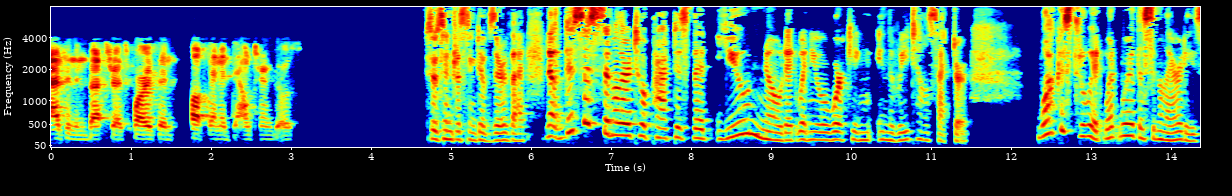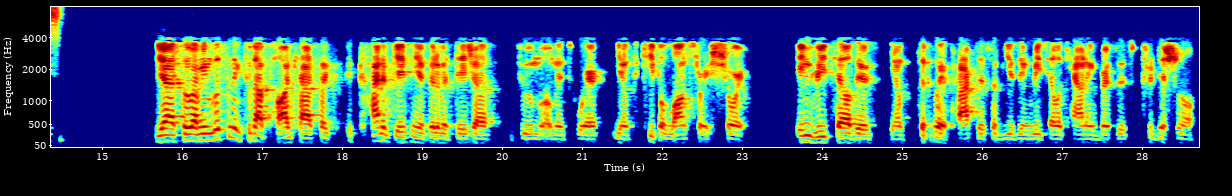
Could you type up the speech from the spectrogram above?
as an investor as far as an up and a downturn goes. So it's interesting to observe that. Now, this is similar to a practice that you noted when you were working in the retail sector walk us through it. What were the similarities? Yeah, so I mean, listening to that podcast, like it kind of gave me a bit of a deja vu moment where, you know, to keep a long story short, in retail, there's, you know, typically a practice of using retail accounting versus traditional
